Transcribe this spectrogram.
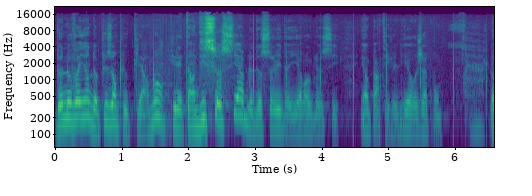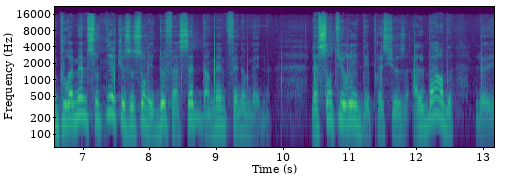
dont nous voyons de plus en plus clairement qu'il est indissociable de celui de hiéroglossie, et en particulier au Japon. On pourrait même soutenir que ce sont les deux facettes d'un même phénomène. La centurie des précieuses albardes, le,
